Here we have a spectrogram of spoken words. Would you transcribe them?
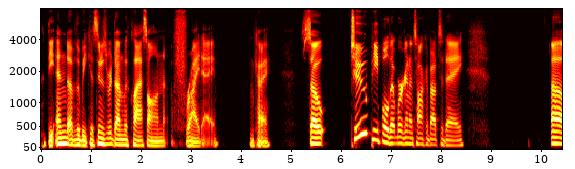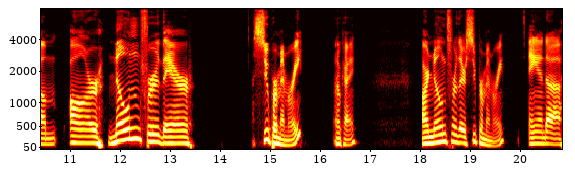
At the end of the week, as soon as we're done with class on Friday. Okay. So two people that we're gonna talk about today um are known for their super memory. Okay. Are known for their super memory. And uh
